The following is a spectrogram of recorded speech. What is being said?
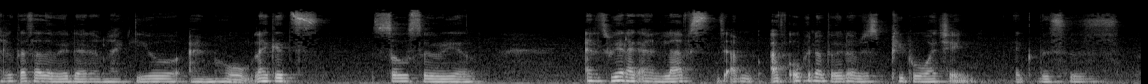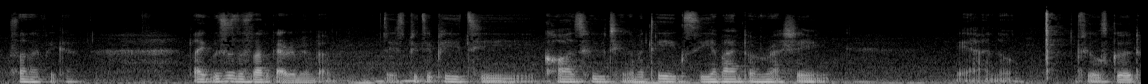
I looked outside the window and I'm like, yo, I'm home. Like it's so surreal. And it's weird. Like I love. I'm, I've opened up the window. I'm just people watching. Like this is South Africa Like this is the stuff I remember. There's pity pity, cars hooting, I'm a taxi, abantu rushing. Yeah, I know. Feels good.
